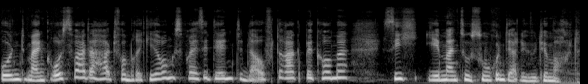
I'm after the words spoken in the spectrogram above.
Und mein Großvater hat vom Regierungspräsidenten den Auftrag bekommen, sich jemand zu suchen, der die Hüte macht.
